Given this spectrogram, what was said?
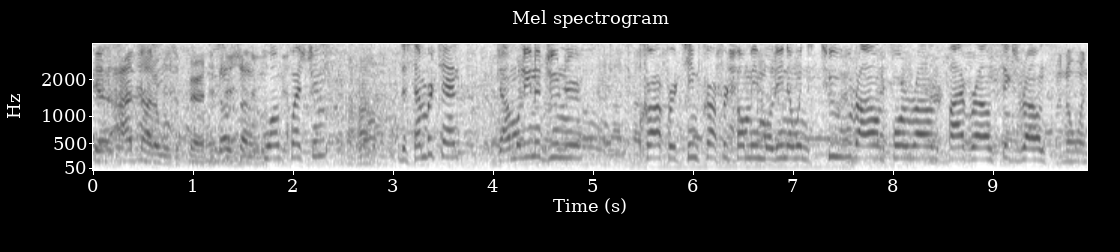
yeah, I thought it was a fair decision. One question: uh-huh. December 10th, John Molina Jr. Crawford, Team Crawford told me Molina wins two rounds, four rounds, five rounds, six rounds. But No one.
